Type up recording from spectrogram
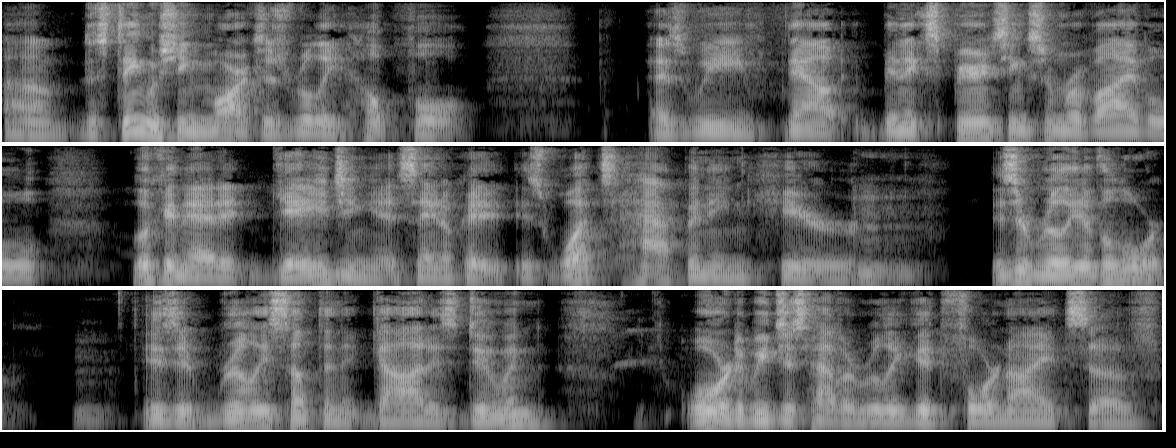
um, distinguishing marks is really helpful as we've now been experiencing some revival, looking at it, gauging it, saying, okay, is what's happening here? Mhm. Is it really of the Lord? Mm. Is it really something that God is doing? Or do we just have a really good four nights of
